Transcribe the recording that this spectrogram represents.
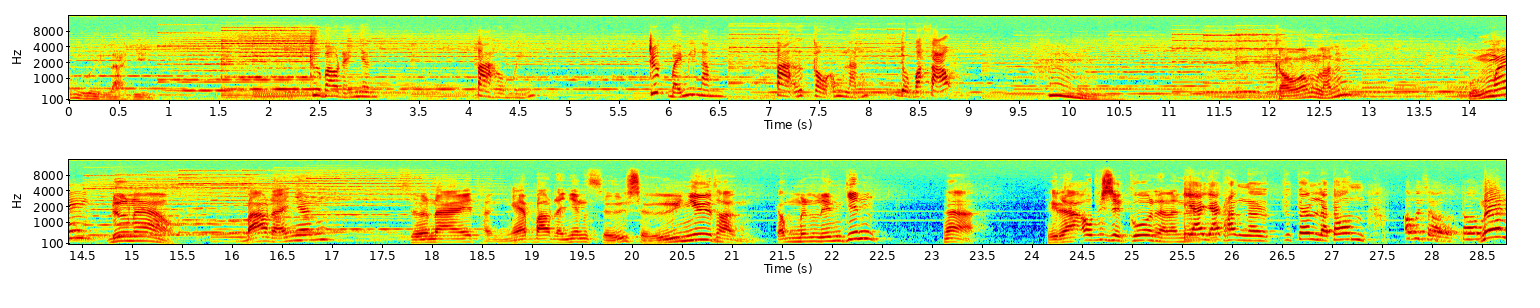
của người là gì? Thưa bao đại nhân Ta hầu Nguyễn Trước 75 Ta ở cầu ông Lãnh. Đồ bác sáu. Cầu ông lãnh? Quận mấy? Đường nào? Bao đại nhân? Xưa nay thần nghe bao đại nhân xử sự như thần. Công minh liêm chính. À, Thì ra officer cua này là người Dạ dạ thần ờ, tên là Tôm Officer Tôm Nên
